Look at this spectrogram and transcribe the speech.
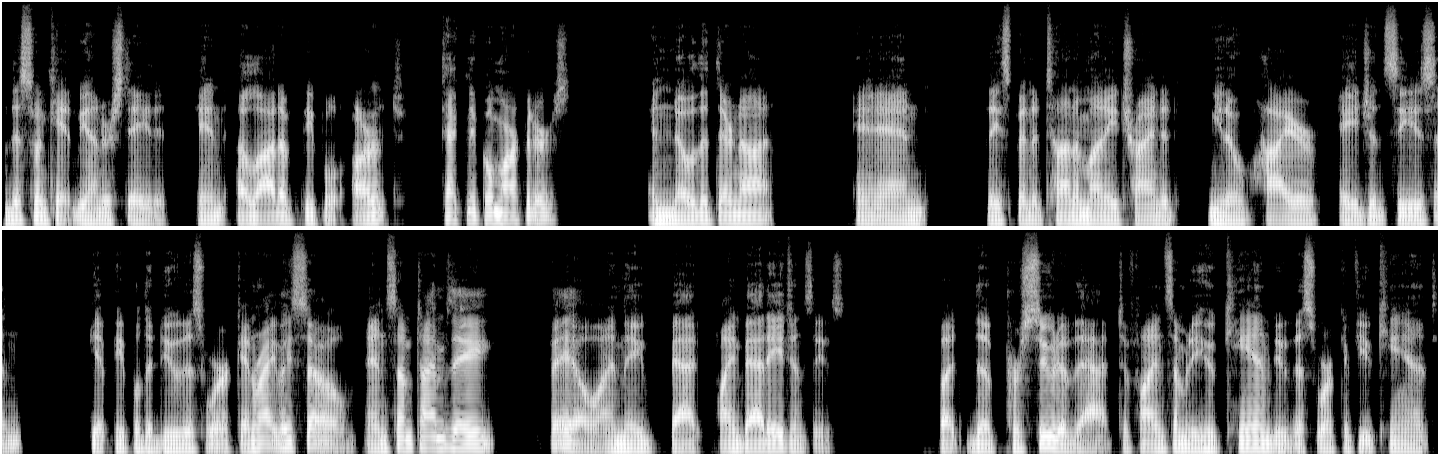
This one can't be understated. And a lot of people aren't technical marketers and know that they're not. And they spend a ton of money trying to, you know, hire agencies and get people to do this work and rightly so. And sometimes they fail and they bad, find bad agencies. But the pursuit of that to find somebody who can do this work if you can't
